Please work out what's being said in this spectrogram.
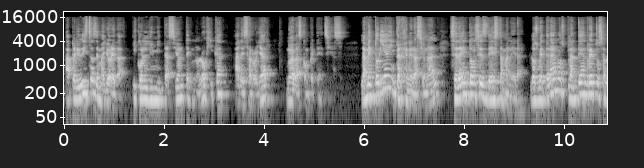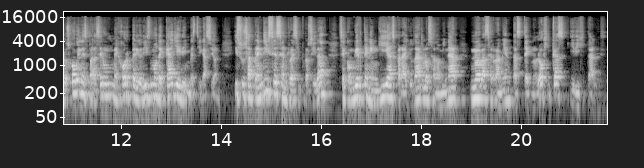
a periodistas de mayor edad y con limitación tecnológica a desarrollar nuevas competencias. La mentoría intergeneracional se da entonces de esta manera. Los veteranos plantean retos a los jóvenes para hacer un mejor periodismo de calle y de investigación, y sus aprendices en reciprocidad se convierten en guías para ayudarlos a dominar nuevas herramientas tecnológicas y digitales.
